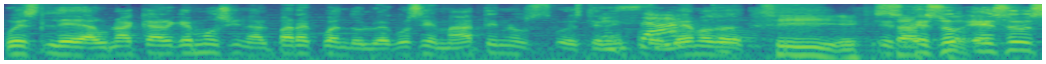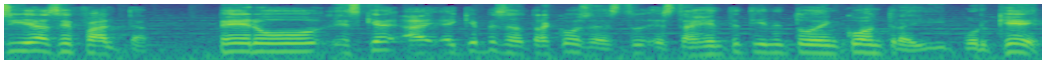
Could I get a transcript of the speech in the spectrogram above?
pues le da una carga emocional para cuando luego se maten o, o estén Exacto. en problemas. O sea, Sí, exacto. Eso, eso sí hace falta. Pero es que hay, hay que pensar otra cosa. Esto- esta gente tiene todo en contra. ¿Y por qué?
